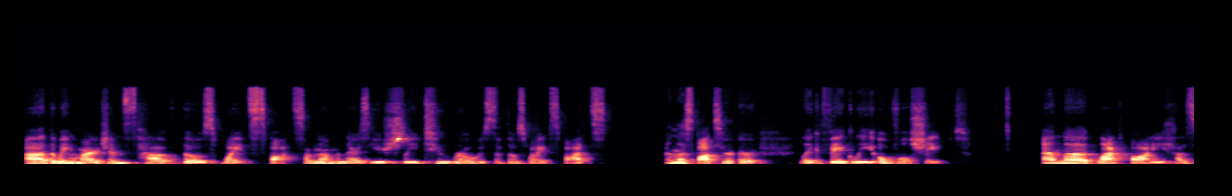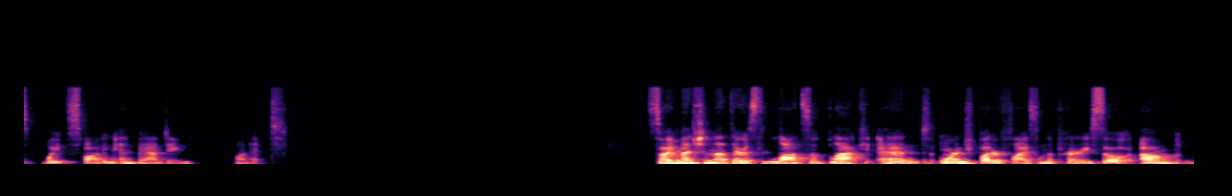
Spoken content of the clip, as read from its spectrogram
Uh, the wing margins have those white spots on them, and there's usually two rows of those white spots. And the spots are like vaguely oval shaped. And the black body has white spotting and banding on it. So I mentioned that there's lots of black and orange butterflies on the prairie. So um,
